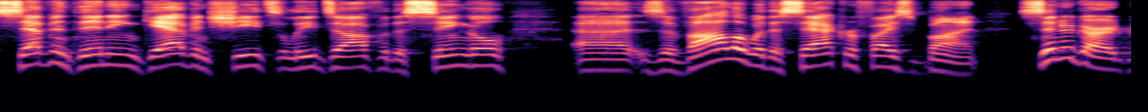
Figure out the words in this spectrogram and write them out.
Seventh inning, Gavin Sheets leads off with a single. Uh, Zavala with a sacrifice bunt. Syndergaard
